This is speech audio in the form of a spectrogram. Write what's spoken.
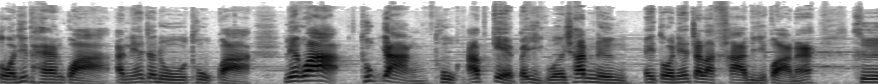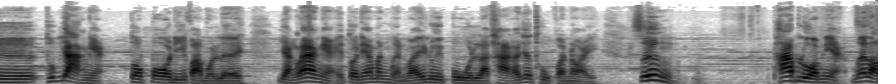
ตัวที่แพงกว่า อันนี้จะดูถูกกว่า เรียกว่าทุกอย่างถูกอัปเกรดไปอีกเวอร์ชั่นหนึ่งไอตัวนี้จะราคาดีกว่านะ คือทุกอย่างเนี่ยตัวโปรดีกว่าหมดเลย อย่างแรกเนี่ยไอตัวนี้มันเหมือนไว้ลุยปูนราคาก็จะถูกกว่าหน่อย ซึ่ง ภาพรวมเนี่ยเมื่อเรา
